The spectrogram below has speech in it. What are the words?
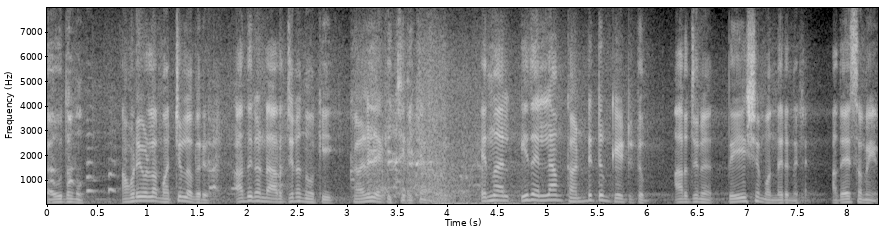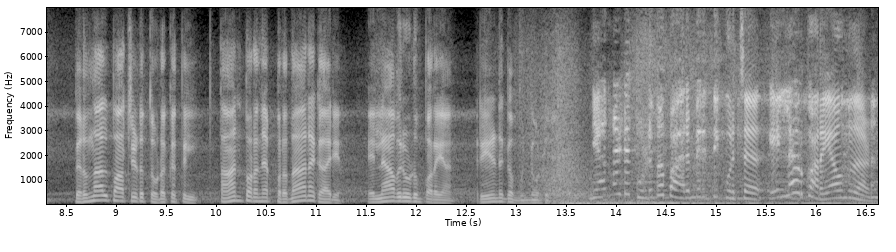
ഗൗതമും അവിടെയുള്ള മറ്റുള്ളവരും അത് കണ്ട് അർജുനെ നോക്കി കളിയാക്കി ചിരിക്കാൻ പോയി. എന്നാൽ ഇതെല്ലാം കണ്ടിട്ടും കേട്ടിട്ടും അർജുന് ദേഷ്യം വന്നിരുന്നില്ല. അതേസമയം പിറന്നാൾ പാർട്ടിയുടെ തുടക്കത്തിൽ താൻ പറഞ്ഞ പ്രധാന കാര്യം എല്ലാവരോടും പറയാൻ രേണുക മുന്നോട്ട് വന്നു. ഞങ്ങളുടെ കുടുംബ പാരമ്പര്യത്തെക്കുറിച്ച് എല്ലാവർക്കും അറിയാവുന്നതാണ്.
